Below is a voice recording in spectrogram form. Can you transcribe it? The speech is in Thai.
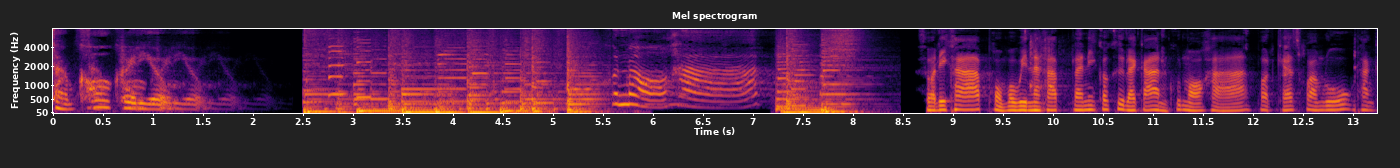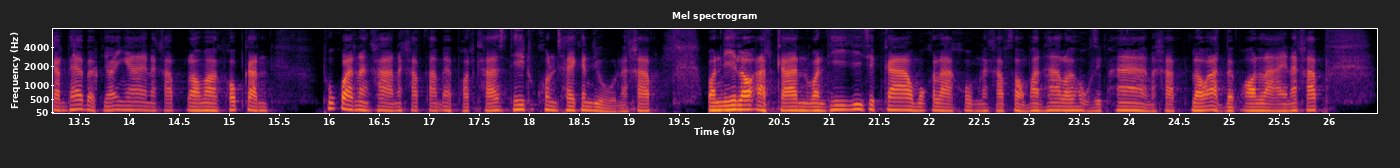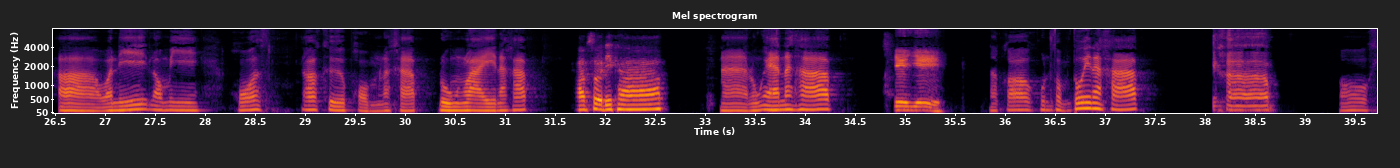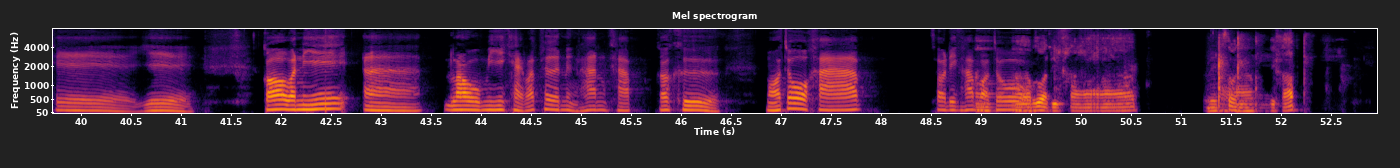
สามข้อครดิโอคุณหมอค่ะ สวัสดีครับ ผมประวินนะครับ และนี่ก็คือรายการคุณหมอขาพอดแคสต์ความรู้ทางการแพทย์แบบย่อยง่ายนะครับ เรามาพบกันทุกวันอังคารนะครับ ตามแอปพอดแคสต์ที่ทุกคนใช้กันอยู่นะครับ วันนี้เราอัดกันวันที่ 29 มกราคมนะครับ 2565 นะครับ เราอัดแบบออนไลน์นะครับอ่าวันนี้เรามีโฮสต์ ก็คือผมนะครับลุงไรนะครับ ครับสวัสดีครับ อ่าลุงแอนนะครับ เย่เย่แล้วก็คุณสมตุ้ยนะครับครับ โอเค เย่ก็วันนี้อ่าเรามีแขกรับเชิญหนึ่งท่านครับ ก็คือ หมอโจ้ครับ สวัสดีครับหมอโจ้ครับสวัสดีครับสวัสดีสวัสครับดีครับ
